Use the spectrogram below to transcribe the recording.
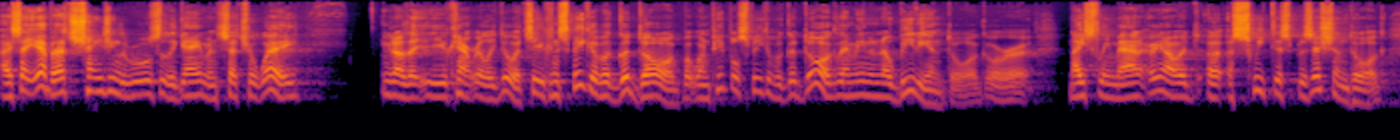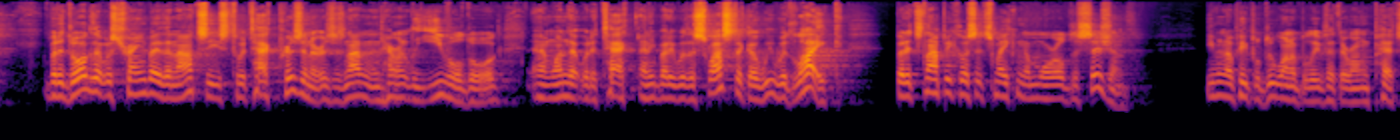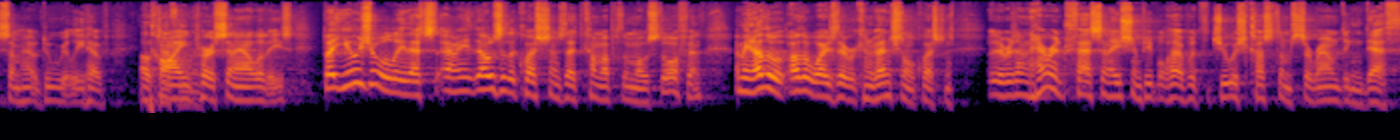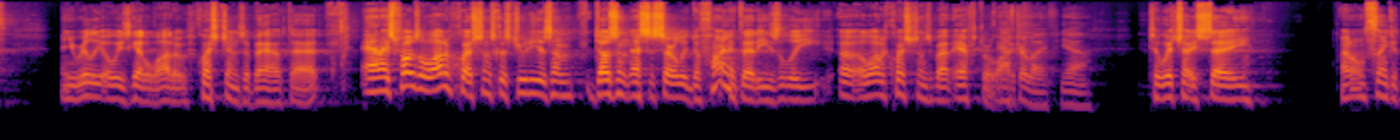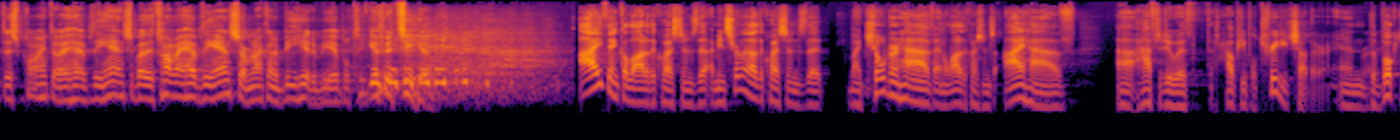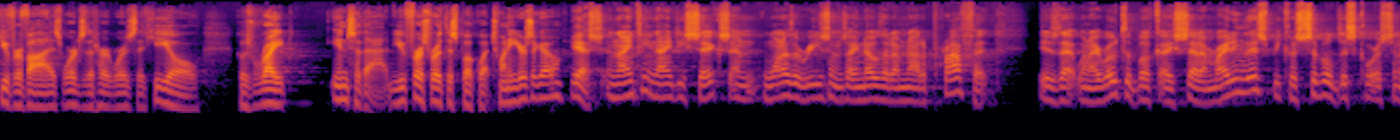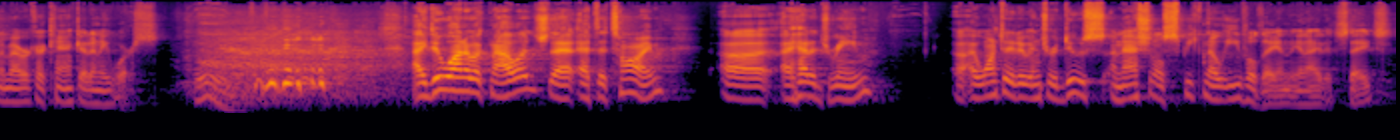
I say, yeah, but that's changing the rules of the game in such a way, you know, that you can't really do it. So you can speak of a good dog, but when people speak of a good dog, they mean an obedient dog or a nicely mannered, you know, a, a sweet disposition dog. But a dog that was trained by the Nazis to attack prisoners is not an inherently evil dog, and one that would attack anybody with a swastika we would like, but it's not because it's making a moral decision even though people do want to believe that their own pets somehow do really have oh, kind personalities. But usually, that's, I mean, those are the questions that come up the most often. I mean, other, otherwise, there were conventional questions. There is an inherent fascination people have with the Jewish customs surrounding death. And you really always get a lot of questions about that. And I suppose a lot of questions, because Judaism doesn't necessarily define it that easily, uh, a lot of questions about afterlife. Afterlife, yeah. To which I say, I don't think at this point I have the answer. By the time I have the answer, I'm not going to be here to be able to give it to you. I think a lot of the questions that, I mean, certainly a lot of the questions that my children have and a lot of the questions I have uh, have to do with how people treat each other. And the book you've revised, Words That Hurt, Words That Heal, goes right into that. You first wrote this book, what, 20 years ago? Yes, in 1996. And one of the reasons I know that I'm not a prophet is that when I wrote the book, I said, I'm writing this because civil discourse in America can't get any worse. Ooh. I do want to acknowledge that at the time, uh, I had a dream. Uh, I wanted to introduce a national Speak No Evil Day in the United States.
